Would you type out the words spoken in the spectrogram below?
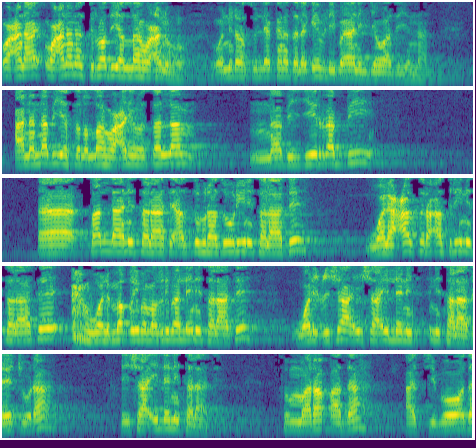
وعن, أنس رضي الله عنه وأن الرسول الله كان دلقيه لبيان الجواز جنان أن النبي صلى الله عليه وسلم نبي ربي آه صلى صلاة الظهر زورين صلاته والعصر عصرين صلاته والمغرب مغرب اللين صلاته والعشاء عشاء اللين صلاته جورا عشاء اللين صلاته ثم رقد أجبود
